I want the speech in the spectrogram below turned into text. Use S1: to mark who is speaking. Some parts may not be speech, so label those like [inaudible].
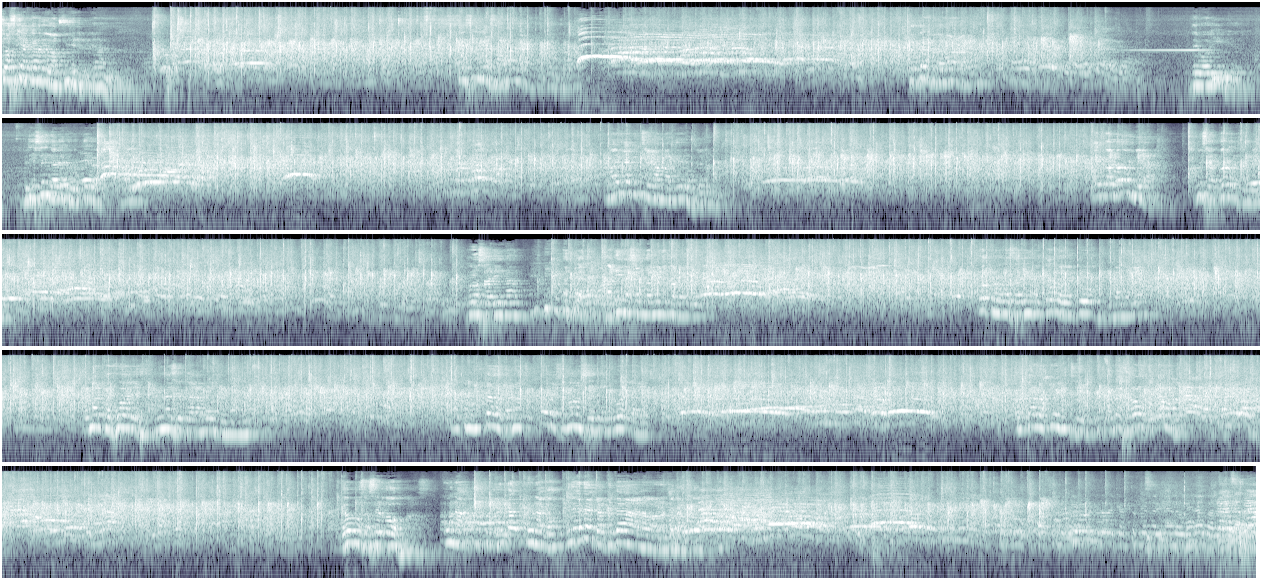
S1: Yo soy a Cardi Banfield en el piano. Cecilia la. De Bolivia. Briseida De Colombia, Luisa Torres. Rosarina. [laughs] Marina San Domingo. Otro rosarino, Carlos de Cuba, Marco Juárez, Ignacio Claramonte, Nuestro invitado esta noche, Obrigada.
